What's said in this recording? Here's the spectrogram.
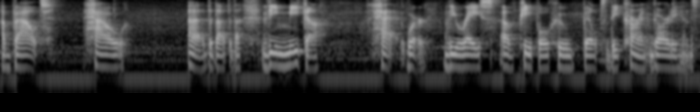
about how uh, da, da, da, the Mika ha- were the race of people who built the current Guardians.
